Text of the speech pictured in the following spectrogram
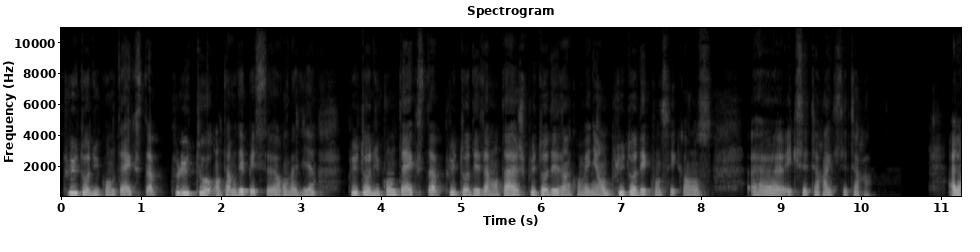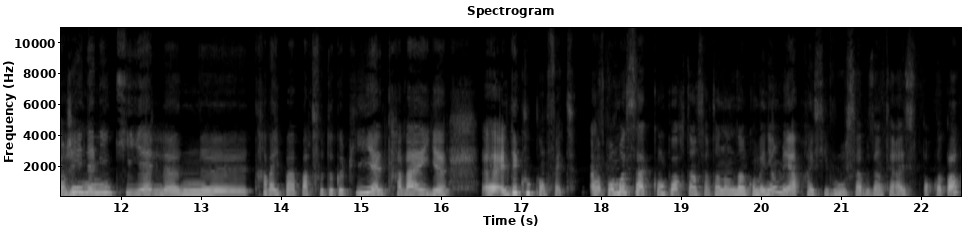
plutôt du contexte, plutôt en termes d'épaisseur, on va dire, plutôt du contexte, plutôt des avantages, plutôt des inconvénients, plutôt des conséquences, etc., euh, etc. Alors j'ai une amie qui, elle, ne travaille pas par photocopie, elle travaille, euh, elle découpe en fait. Alors pour moi, ça comporte un certain nombre d'inconvénients, mais après, si vous, ça vous intéresse, pourquoi pas.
